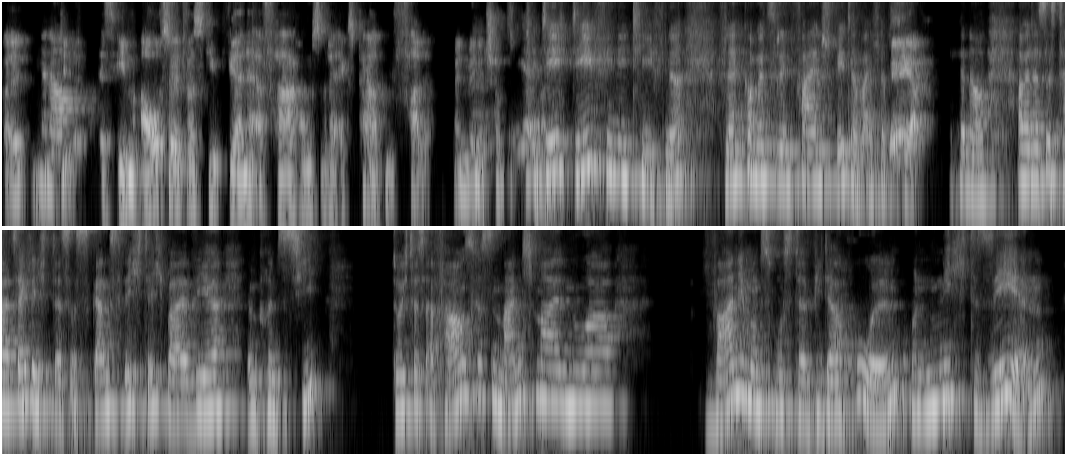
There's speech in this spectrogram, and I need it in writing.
Weil genau. es eben auch so etwas gibt wie eine Erfahrungs- oder Expertenfalle. Wenn wir jetzt schon ja, de definitiv. Ne? Vielleicht kommen wir zu den Fallen später, weil ich habe ja, ja. Genau. Aber das ist tatsächlich, das ist ganz wichtig, weil wir im Prinzip durch das Erfahrungswissen manchmal nur Wahrnehmungsmuster wiederholen und nicht sehen,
